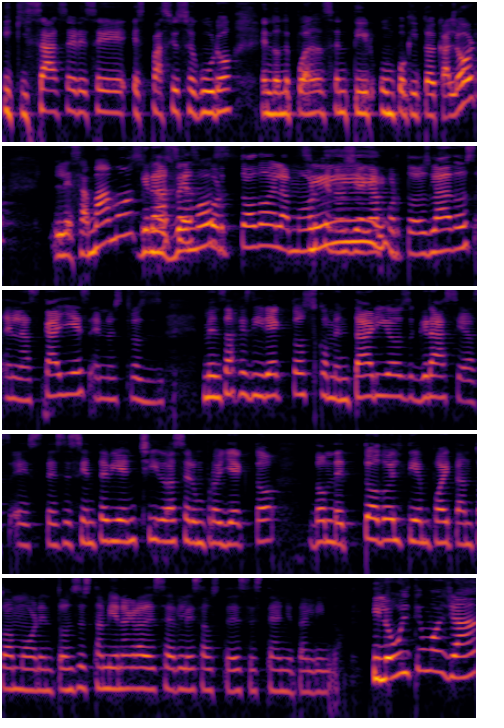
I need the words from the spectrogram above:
y quizás hacer ese espacio seguro en donde puedan sentir un poquito de calor. Les amamos. Gracias nos vemos. por todo el amor que nos llega por todos lados, en las calles, en nuestros mensajes directos, comentarios. Gracias. Este se siente bien chido hacer un proyecto donde todo el tiempo hay tanto amor. Entonces también agradecerles a ustedes este año tan lindo. Y lo último ya,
